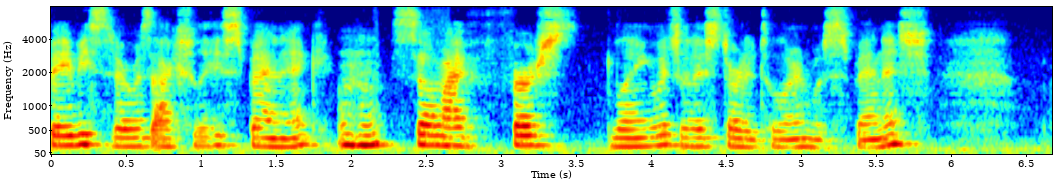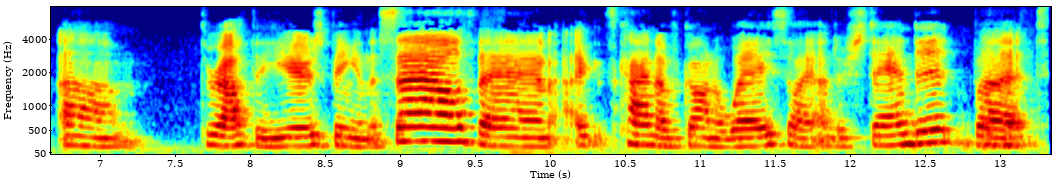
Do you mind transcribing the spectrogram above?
babysitter was actually Hispanic. Mm-hmm. So my first language that I started to learn was Spanish. Um, throughout the years being in the South, and it's kind of gone away, so I understand it, but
